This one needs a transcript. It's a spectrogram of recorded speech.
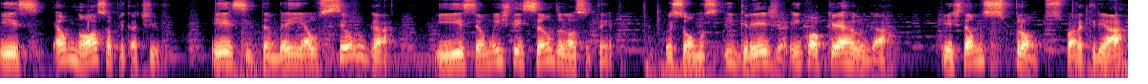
Esse é o nosso aplicativo. Esse também é o seu lugar. E isso é uma extensão do nosso tempo, pois somos igreja em qualquer lugar e estamos prontos para criar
